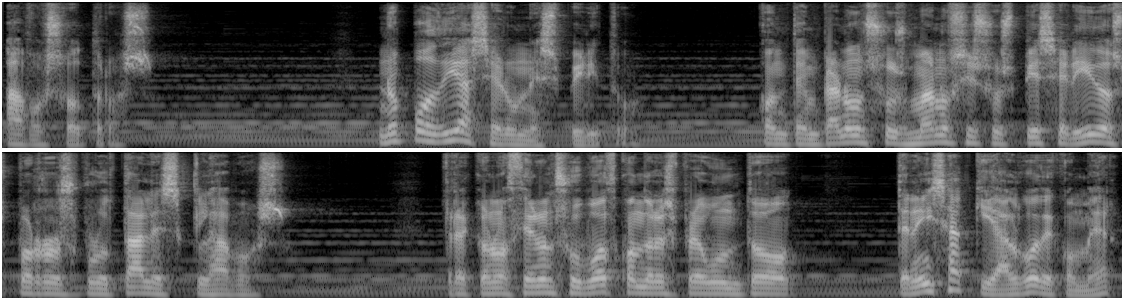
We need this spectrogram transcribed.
a vosotros. No podía ser un espíritu. Contemplaron sus manos y sus pies heridos por los brutales clavos. Reconocieron su voz cuando les preguntó, ¿tenéis aquí algo de comer?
